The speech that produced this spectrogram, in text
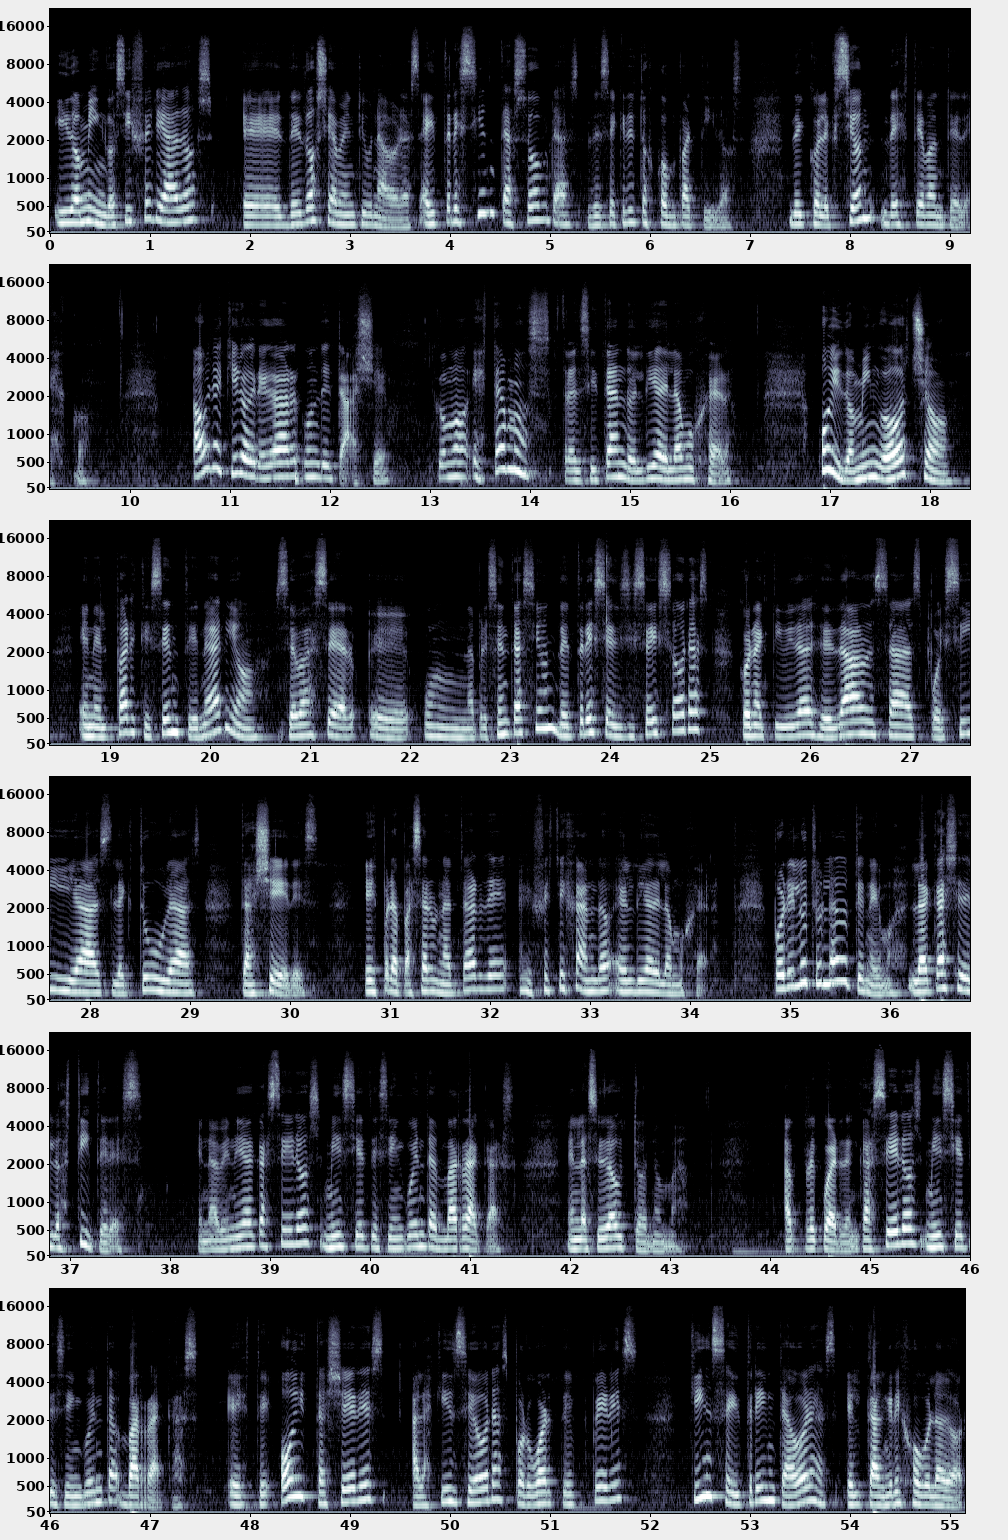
y domingos y feriados eh, de 12 a 21 horas. Hay 300 obras de secretos compartidos de colección de Esteban Tedesco. Ahora quiero agregar un detalle. Como estamos transitando el Día de la Mujer, hoy domingo 8 en el Parque Centenario se va a hacer eh, una presentación de 13 a 16 horas con actividades de danzas, poesías, lecturas, talleres. Es para pasar una tarde eh, festejando el Día de la Mujer. Por el otro lado tenemos la calle de los Títeres, en Avenida Caseros, 1750 en Barracas, en la ciudad autónoma. Ah, recuerden, Caseros 1750 Barracas. Este, hoy talleres a las 15 horas por Huarte Pérez, 15 y 30 horas el cangrejo volador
